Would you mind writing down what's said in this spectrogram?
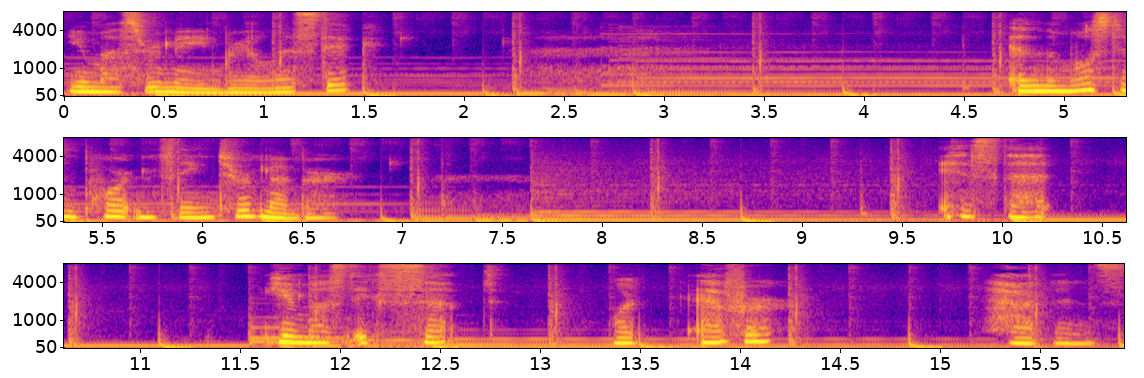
You must remain realistic. And the most important thing to remember is that you must accept whatever happens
